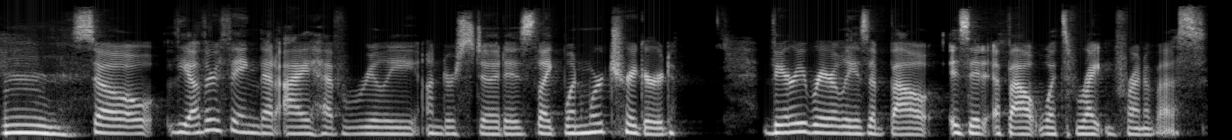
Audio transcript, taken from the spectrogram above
Mm. So the other thing that I have really understood is like when we're triggered, very rarely is about is it about what's right in front of us,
